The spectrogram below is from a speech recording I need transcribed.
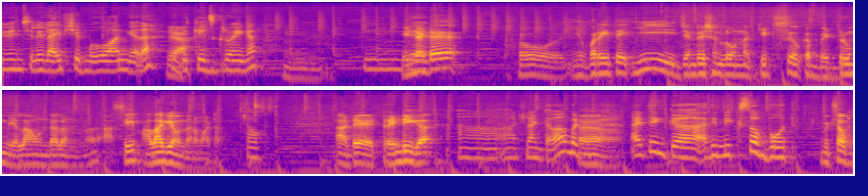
eventually life should move on కదా. కిడ్స్ గ్రోయింగ్ అప్ ఏంటంటే సో ఎవరైతే ఈ జనరేషన్లో ఉన్న కిడ్స్ ఒక బెడ్రూమ్ ఎలా ఉండాలన్నా సేమ్ అలాగే ఉందన్నమాట. అంటే ట్రెండీగా అట్లా అంటావా బట్. ఐ థింక్ అది mix of both mix of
